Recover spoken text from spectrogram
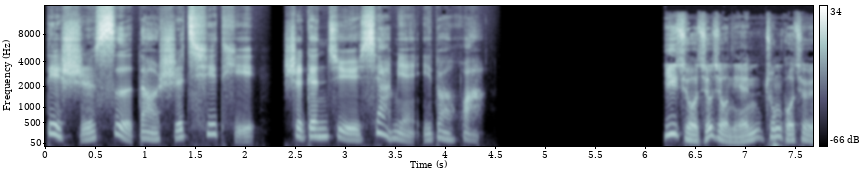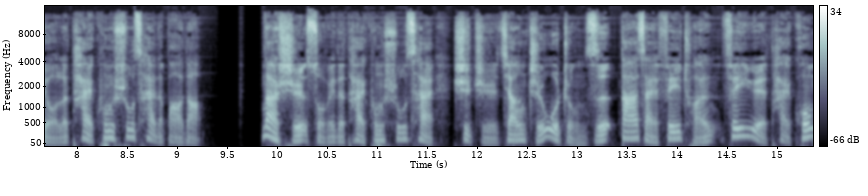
第十四到十七题是根据下面一段话：一九九九年，中国就有了太空蔬菜的报道。那时所谓的太空蔬菜，是指将植物种子搭载飞船飞越太空，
